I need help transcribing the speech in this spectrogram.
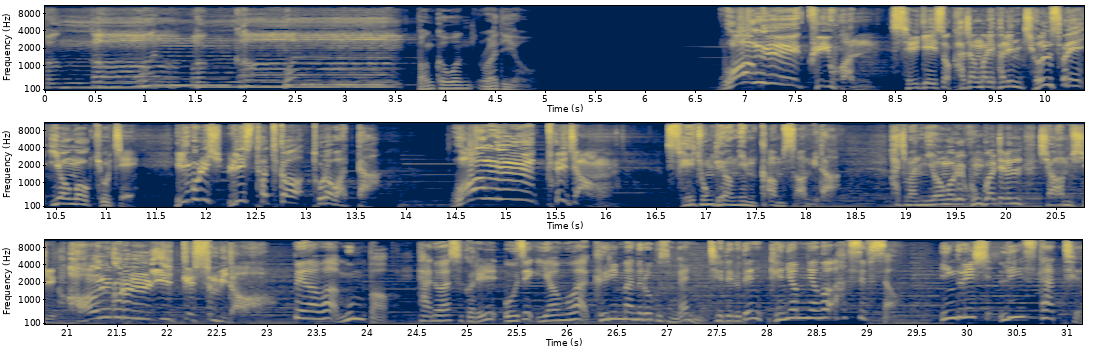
벙커원, 벙커원, 벙커원 라디오. 왕의 귀환. 세계에서 가장 많이 팔린 전설의 영어 교재. English Restart가 돌아왔다. 왕의 퇴장. 세종대왕님 감사합니다. 하지만 영어를 공부할 때는 잠시 한글을 잊겠습니다. 회화와 문법, 단어와 숙어를 오직 영어와 그림만으로 구성한 제대로 된 개념 영어 학습서 English Restart.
